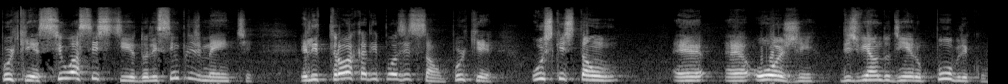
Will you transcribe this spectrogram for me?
Porque se o assistido ele simplesmente ele troca de posição, porque os que estão é, é, hoje desviando dinheiro público,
